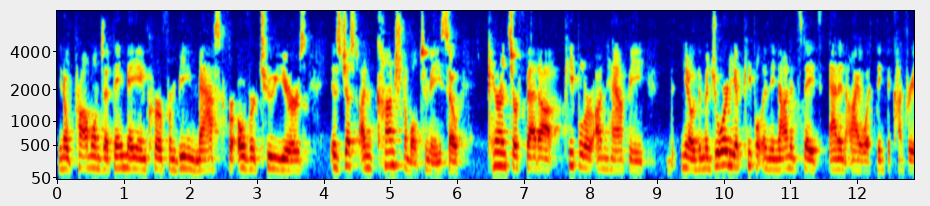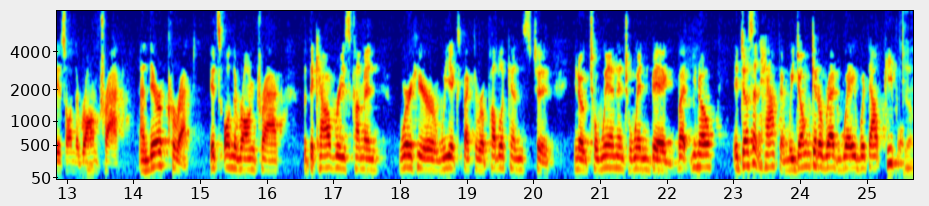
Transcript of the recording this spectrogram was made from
you know, problems that they may incur from being masked for over two years is just unconscionable to me. So parents are fed up, people are unhappy. You know, the majority of people in the United States and in Iowa think the country is on the wrong track, and they're correct. It's on the wrong track. But the Cavalry's coming. We're here. We expect the Republicans to, you know, to win and to win big. But you know, it doesn't happen. We don't get a red wave without people. Yeah.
